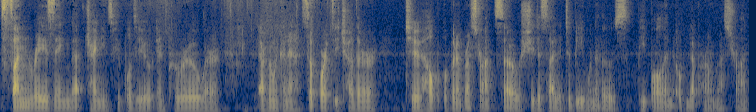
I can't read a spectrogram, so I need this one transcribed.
fundraising that Chinese people do in Peru where everyone kind of supports each other to help open up restaurants. So she decided to be one of those people and opened up her own restaurant.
